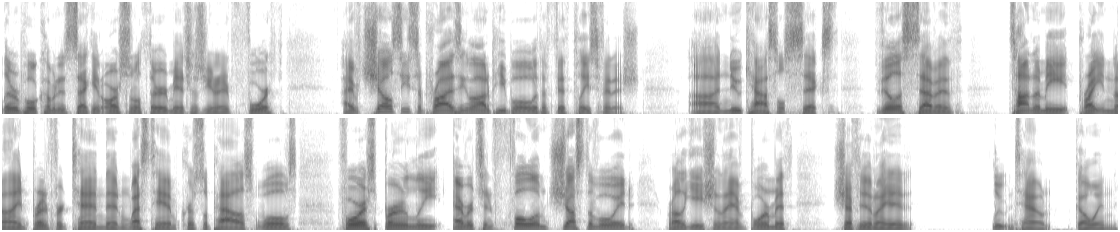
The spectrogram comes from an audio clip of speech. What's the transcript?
Liverpool coming in second, Arsenal third, Manchester United fourth. I have Chelsea surprising a lot of people with a fifth place finish. Uh, Newcastle sixth, Villa seventh, Tottenham 8, Brighton 9, Brentford 10, then West Ham, Crystal Palace, Wolves, Forest, Burnley, Everton, Fulham, just avoid relegation. I have Bournemouth, Sheffield United, Luton Town going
